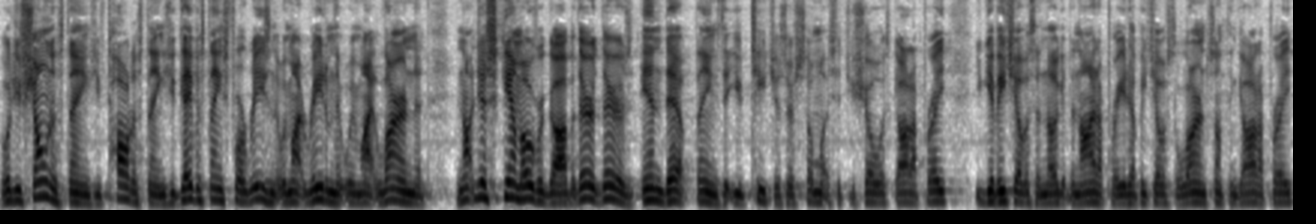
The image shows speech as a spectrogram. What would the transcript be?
Lord, you've shown us things, you've taught us things, you gave us things for a reason that we might read them, that we might learn, that not just skim over God, but there, there's in-depth things that you teach us. There's so much that you show us. God, I pray you give each of us a nugget tonight. I pray you'd help each of us to learn something, God. I pray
